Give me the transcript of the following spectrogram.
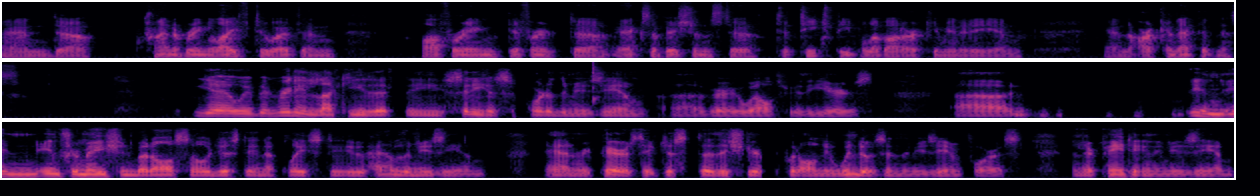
and uh, trying to bring life to it and offering different uh, exhibitions to to teach people about our community and and our connectedness? Yeah we've been really lucky that the city has supported the museum uh, very well through the years. Uh, in in information but also just in a place to have the museum and repairs. They've just uh, this year put all new windows in the museum for us, and they're painting the museum.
